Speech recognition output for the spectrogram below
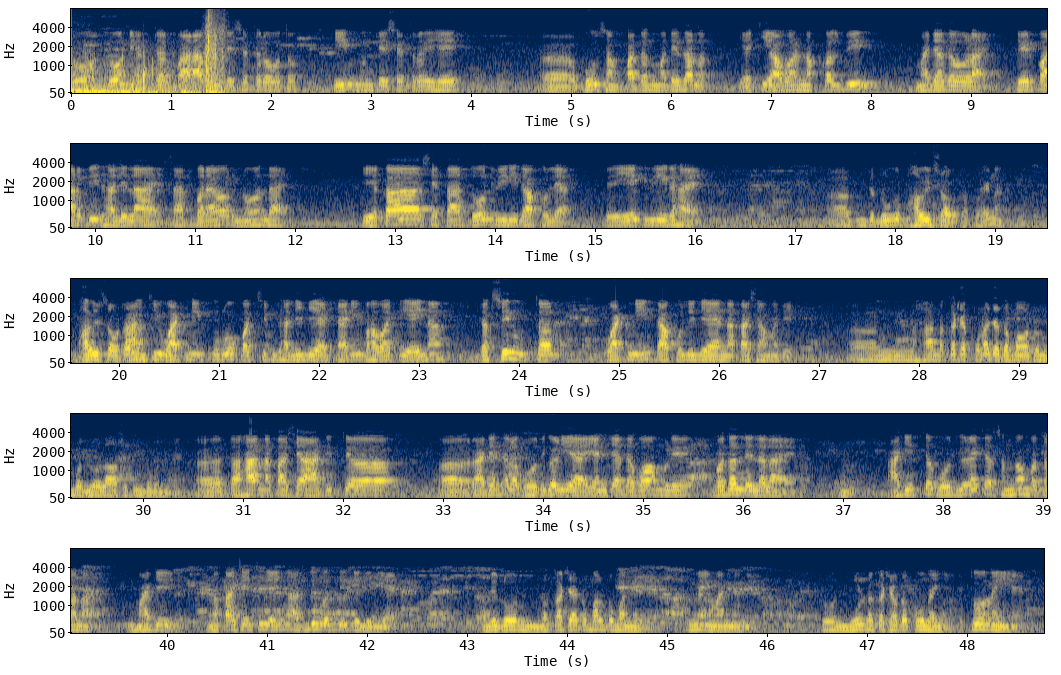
दोन दोन हेक्टर बारा गुंठे क्षेत्र होतं. तीन गुंठे क्षेत्र हे भूसंपादनमध्ये झालं. याची आवड नक्कल बी माझ्याजवळ आहे. फेरफार बी झालेला आहे. सातबाऱ्यावर नोंद आहे. एका शेतात दोन विहिरी दाखवल्या. तर एक विहीर आहे. अं, तुमचे दोघं भावीसराव होतात आहे ना? भावीसराव होतात ना? आमची वाटणी पूर्व पश्चिम झालेली आहे. चारी भावाची आहे ना? दक्षिण उत्तर वाटणी दाखवलेली आहे नकाशामध्ये. अं, हा नकाशा कोणाच्या दबावातून बदलवला असं तुमचं म्हणणं आहे? अ, तर हा नकाशा आदित्य अ, राजेंद्र भोजगडिया यांच्या दबावामुळे बदललेला आहे. हं. आदित्य भोजगड्याच्या संगमतानं माझी नकाशाची याने अदली बदली केलेली आहे. म्हणजे जो नकाशा आहे तुम्हाला तो मान्य नाही. नाही मान्य नाही. तो मूळ नकाशा होता तो नाही आहे. तो नाही आहे.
